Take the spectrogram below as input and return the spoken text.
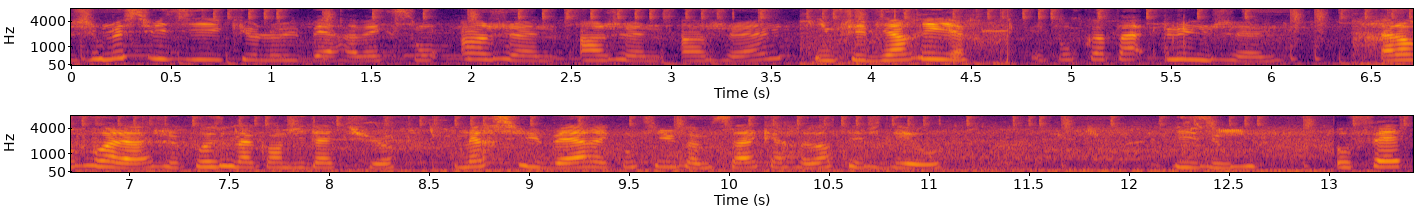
je me suis dit que le Hubert avec son un jeune, un jeune, un jeune, il me fait bien rire. Et pourquoi pas une jeune? Alors voilà, je pose ma candidature. Merci Hubert et continue comme ça car j'adore tes vidéos. Bisous. Au fait,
